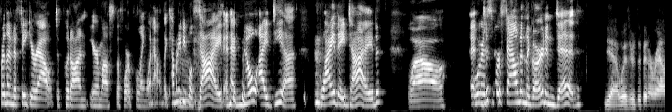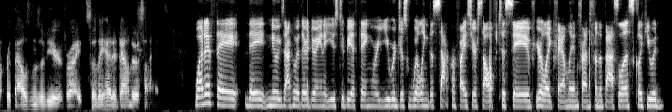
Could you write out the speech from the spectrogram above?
for them to figure out to put on earmuffs before pulling one out? Like, how many Hmm. people died and had no idea why they died? Wow. and Or- just were found in the garden dead. Yeah, wizards have been around for thousands of years, right? So they had it down to a science. What if they they knew exactly what they were doing and it used to be a thing where you were just willing to sacrifice yourself to save your like family and friends from the basilisk? Like you would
